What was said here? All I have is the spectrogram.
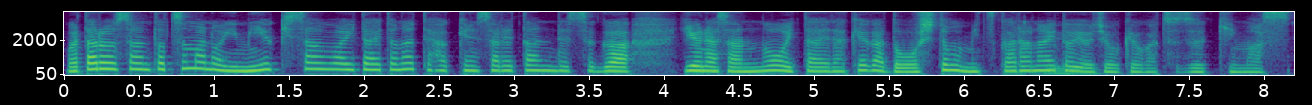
渡郎さんと妻のみゆきさんは遺体となって発見されたんですがゆうなさんの遺体だけがどうしても見つからないという状況が続きます、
